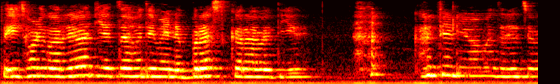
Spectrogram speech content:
તો એ થોડી વાર રહેવા દઈએ તો હું મેં એને બ્રશ કરાવી દઈએ કન્ટિન્યુ આમ જ રહેજો.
